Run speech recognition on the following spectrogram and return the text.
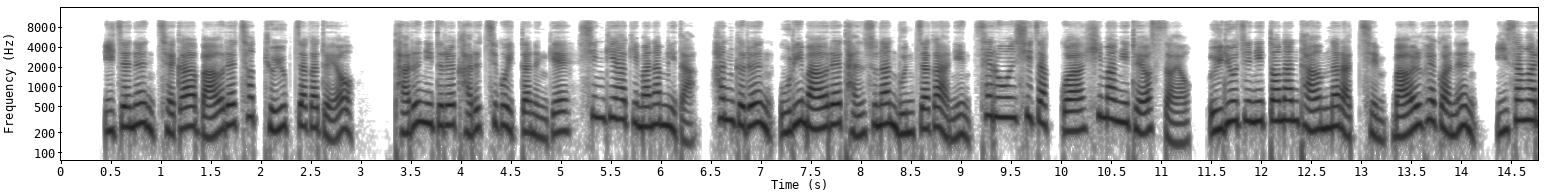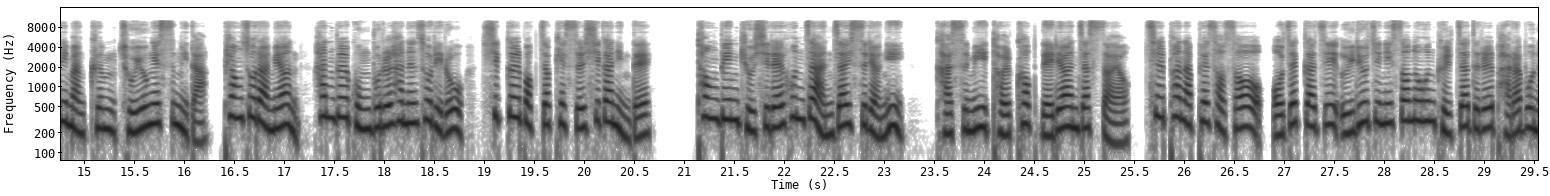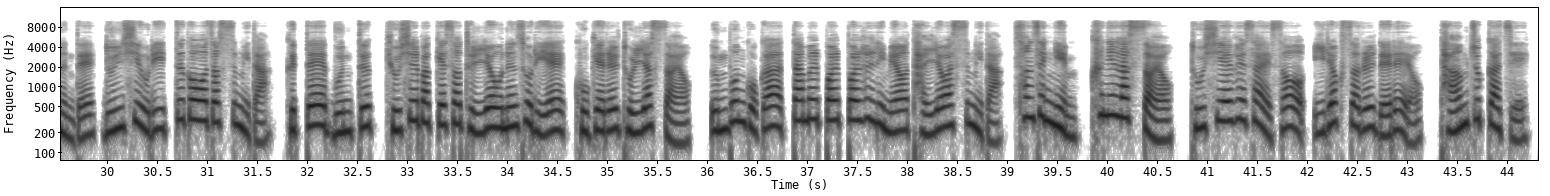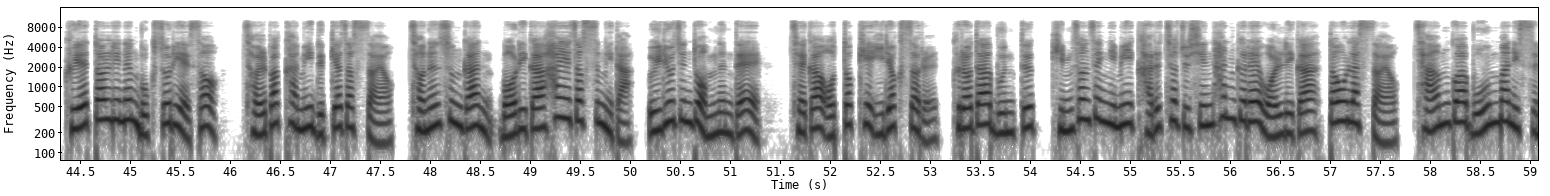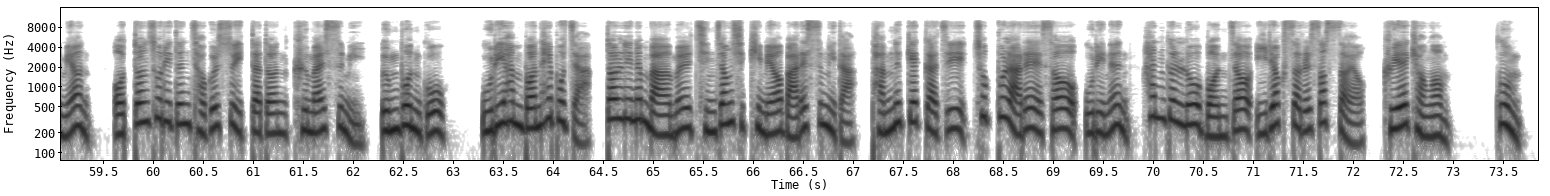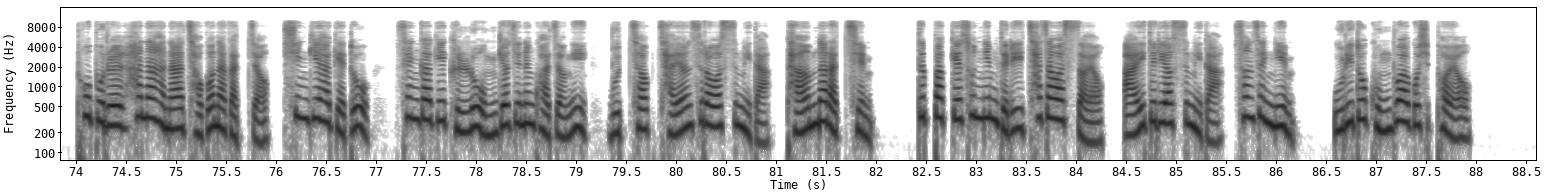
이제는 제가 마을의 첫 교육자가 되어 다른 이들을 가르치고 있다는 게 신기하기만 합니다. 한글은 우리 마을의 단순한 문자가 아닌 새로운 시작과 희망이 되었어요. 의료진이 떠난 다음 날 아침 마을 회관은 이상하리만큼 조용했습니다. 평소라면 한글 공부를 하는 소리로 시끌벅적했을 시간인데 텅 빈 교실에 혼자 앉아 있으려니 가슴이 덜컥 내려앉았어요. 칠판 앞에 서서 어제까지 의료진이 써놓은 글자들을 바라보는데 눈시울이 뜨거워졌습니다. 그때 문득 교실 밖에서 들려오는 소리에 고개를 돌렸어요. 은본고가 땀을 뻘뻘 흘리며 달려왔습니다. 선생님, 큰일 났어요. 도시의 회사에서 이력서를 내래요. 다음 주까지 그의 떨리는 목소리에서 절박함이 느껴졌어요. 저는 순간 머리가 하얘졌습니다. 의료진도 없는데 제가 어떻게 이력서를 그러다 문득 김 선생님이 가르쳐 주신 한글의 원리가 떠올랐어요. 자음과 모음만 있으면 어떤 소리든 적을 수 있다던 그 말씀이 음본고 우리 한번 해보자. 떨리는 마음을 진정시키며 말했습니다. 밤늦게까지 촛불 아래에서 우리는 한글로 먼저 이력서를 썼어요. 그의 경험, 꿈, 포부를 하나하나 적어나갔죠. 신기하게도 생각이 글로 옮겨지는 과정이 무척 자연스러웠습니다. 다음 날 아침, 뜻밖의 손님들이 찾아왔어요. 아이들이었습니다. 선생님, 우리도 공부하고 싶어요.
